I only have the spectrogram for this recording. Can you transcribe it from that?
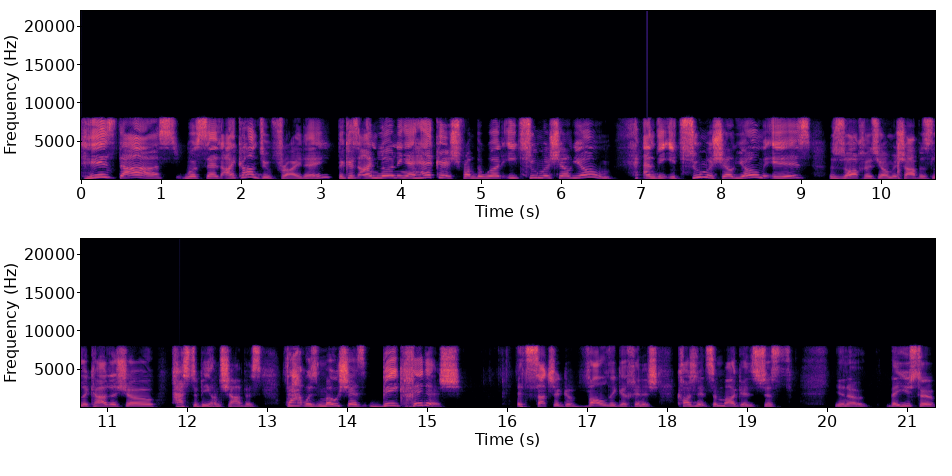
his das was said, I can't do Friday because I'm learning a hekesh from the word Itzuma Shel Yom. And the Itzuma Shel Yom is Zoches Yom Shabbos Lekadasho has to be on Shabbos. That was Moshe's big chiddush. It's such a gewaldige chiddush. Koznitz and Maga is just, you know, they used to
